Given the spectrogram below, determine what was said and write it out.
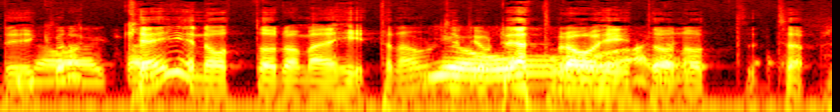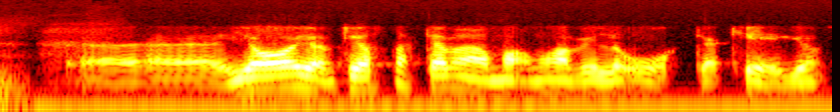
det gick ja, väl okej i något av de här heaten? Han har typ gjort ett bra hit och något typ. Uh, ja, för jag snackade med honom om han ville åka Kegens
